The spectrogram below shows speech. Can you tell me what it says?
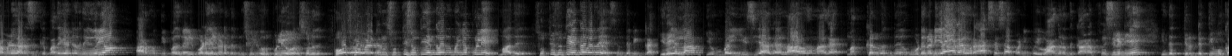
தமிழக அரசுக்கு பதவியேற்றது இதுவரையும் அறுநூத்தி பதினேழு கொலைகள் நடந்திருக்குன்னு சொல்லி ஒரு புள்ளி ஒரு சொல்லுது. போஸ்கோ வழக்குன்னு சுத்தி சுத்தி எங்க வருது மையப்புள்ளி? மது. சுத்தி சுத்தி எங்க வருது? சிந்தடிக் ட்ரக் இதையெல்லாம் ரொம்ப ஈஸியாக லாபகமாக மக்கள் வந்து உடனடியாக ஒரு ஆக்சஸா பண்ணி போய் வாங்குறதுக்கான ஃபெசிலிட்டியை இந்த திருட்டு திமுக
